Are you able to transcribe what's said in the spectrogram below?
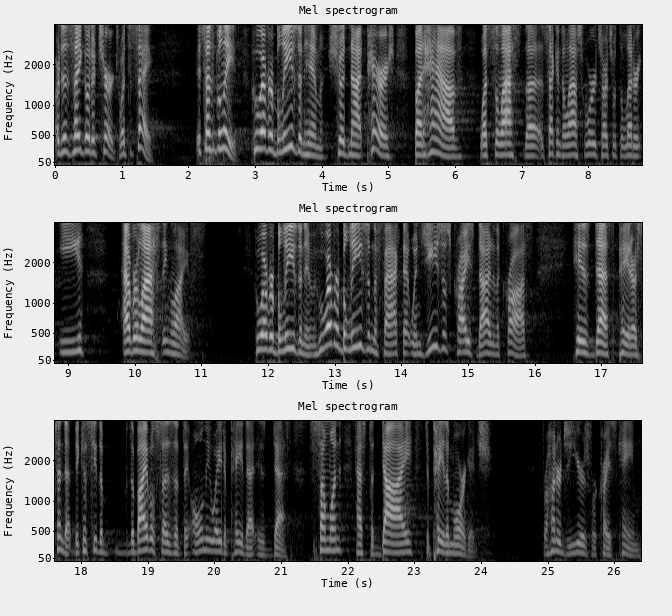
Or does it say go to church? What's it say? It says believe. Whoever believes in him should not perish, but have, what's the last, the second to last word starts with the letter E, everlasting life. Whoever believes in him, whoever believes in the fact that when Jesus Christ died on the cross, his death paid our sin debt. Because, see, the, the Bible says that the only way to pay that is death. Someone has to die to pay the mortgage. For hundreds of years, where Christ came,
